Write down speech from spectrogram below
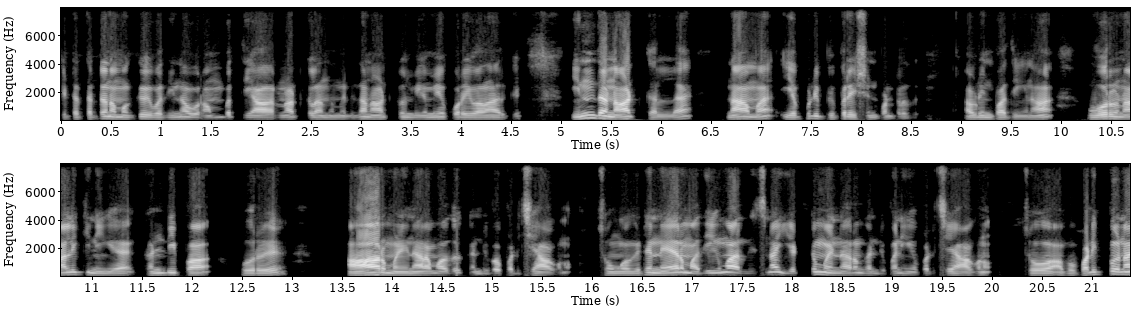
கிட்டத்தட்ட நமக்கு பார்த்திங்கன்னா ஒரு ஐம்பத்தி ஆறு நாட்கள் அந்த மாதிரி தான் நாட்கள் மிக மிக குறைவாக தான் இருக்குது இந்த நாட்களில் நாம் எப்படி ப்ரிப்பரேஷன் பண்ணுறது அப்படின்னு பார்த்தீங்கன்னா ஒரு நாளைக்கு நீங்கள் கண்டிப்பாக ஒரு ஆறு மணி நேரமாவது கண்டிப்பாக படித்தே ஆகணும். ஸோ உங்கள்கிட்ட நேரம் அதிகமாக இருந்துச்சுன்னா எட்டு மணி நேரம் கண்டிப்பாக நீங்கள் படித்தே ஆகணும். ஸோ அப்போ படிப்புனா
